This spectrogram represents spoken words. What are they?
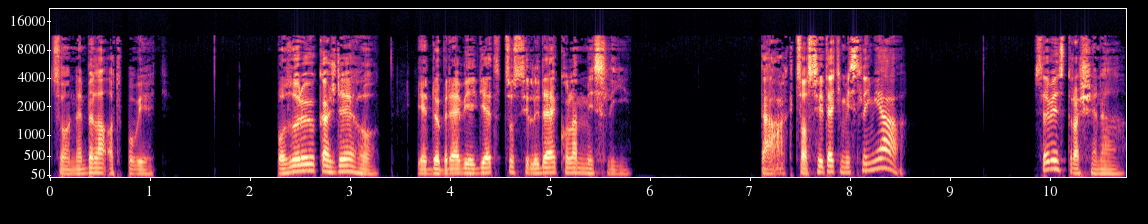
co nebyla odpověď. Pozoruju každého. Je dobré vědět, co si lidé kolem myslí. Tak, co si teď myslím já? Se vystrašená.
